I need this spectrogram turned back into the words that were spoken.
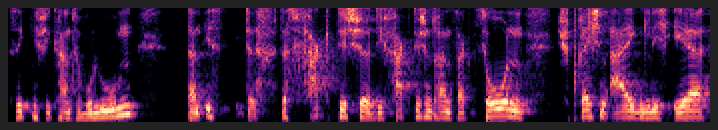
signifikante Volumen dann ist das faktische, die faktischen Transaktionen sprechen eigentlich eher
